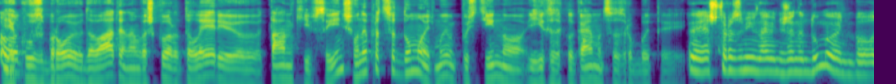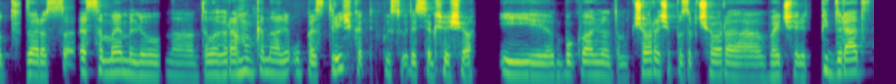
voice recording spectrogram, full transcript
Яку зброю давати нам важку артилерію, танки і все інше. Вони про це думають. Ми постійно їх закликаємо це зробити. Ну, я ж розумію, навіть вже не думають, бо от зараз СММлю на телеграм-каналі УП Стрічка. Підписуйтесь, якщо що. І буквально там вчора чи позавчора ввечері підряд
